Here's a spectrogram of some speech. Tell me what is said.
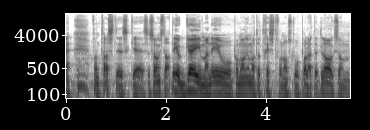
fantastisk uh, sesongstart. Det er jo gøy, men det er jo på mange måter trist for norsk fotball at et lag som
